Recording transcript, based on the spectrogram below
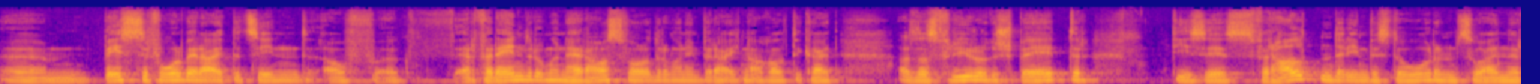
ähm, besser vorbereitet sind auf äh, Veränderungen, Herausforderungen im Bereich Nachhaltigkeit, also dass früher oder später dieses Verhalten der Investoren zu einer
